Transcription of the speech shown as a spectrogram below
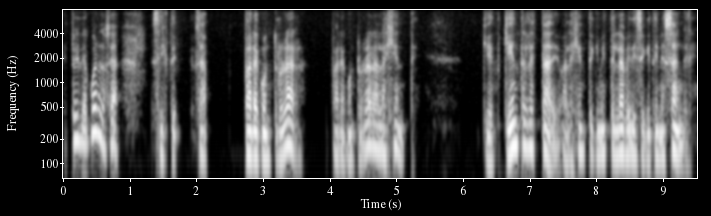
Estoy de acuerdo. O sea, si sea, para controlar, para controlar a la gente que, entra al estadio, a la gente que Mr. Lape dice que tiene sangre,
